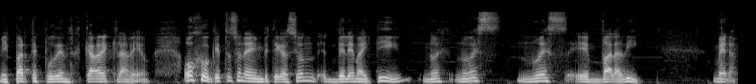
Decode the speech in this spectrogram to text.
mis partes pudendas cada vez que la veo. Ojo que esto es una investigación del MIT, no es, no es, no es eh, baladí. Mira,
